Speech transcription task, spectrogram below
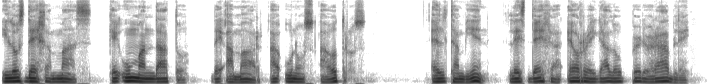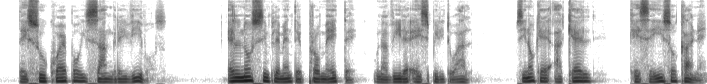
Y los deja más que un mandato de amar a unos a otros. Él también les deja el regalo perdurable de su cuerpo y sangre vivos. Él no simplemente promete una vida espiritual, sino que aquel que se hizo carne,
